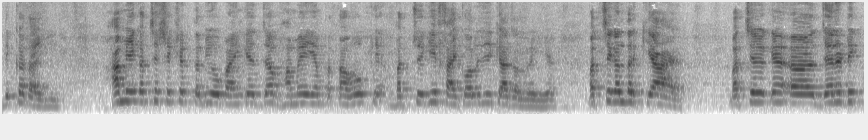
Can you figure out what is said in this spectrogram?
दिक्कत आएगी। हम एक अच्छे शिक्षक तभी हो पाएँगे जब हमें यह पता हो कि बच्चे की साइकोलॉजी क्या चल रही है बच्चे के अंदर क्या है बच्चे के जेनेटिक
